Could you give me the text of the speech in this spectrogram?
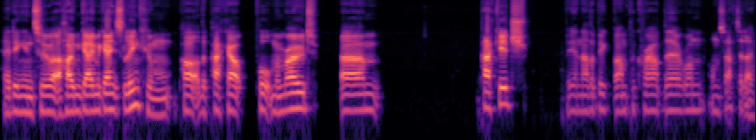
heading into a home game against Lincoln, part of the pack out Portman Road um, package. Be another big bumper crowd there on on Saturday.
